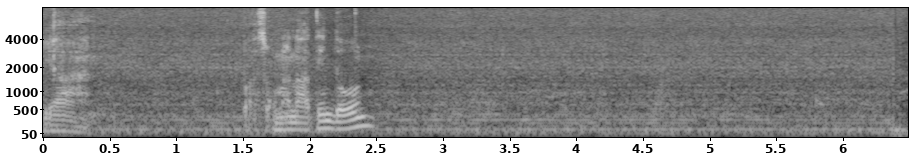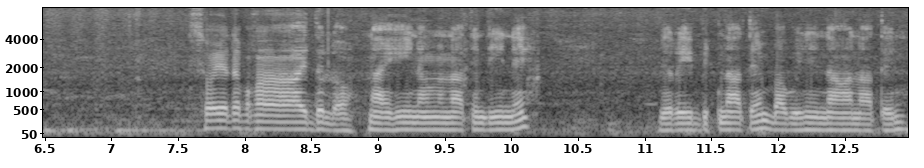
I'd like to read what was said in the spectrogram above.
Yan. Pasok na natin doon. So yan na mga idol oh. Nahihinang na natin din eh. Niribit natin bago hininangan natin.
